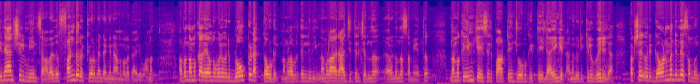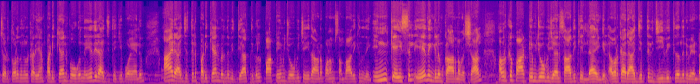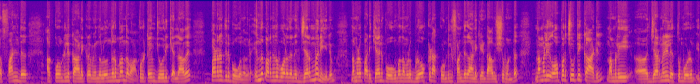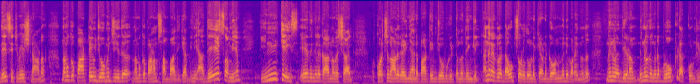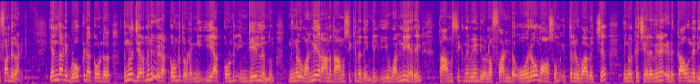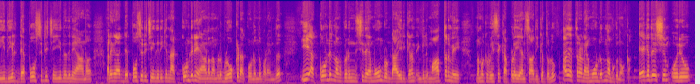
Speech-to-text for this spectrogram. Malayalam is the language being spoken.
ഫിനാൻഷ്യൽ മീൻസാണ് അതായത് ഫണ്ട് റിക്വയർമെന്റ് എങ്ങനെയാണെന്നുള്ള കാര്യമാണ്. അപ്പോൾ നമുക്കറിയാവുന്ന പോലെ ഒരു ബ്ലോക്കഡ് അക്കൗണ്ടിൽ നമ്മൾ അവിടുത്തെ ലിവിങ് നമ്മൾ ആ രാജ്യത്തിൽ ചെന്ന് ഇറങ്ങുന്ന സമയത്ത് നമുക്ക് ഇൻ കേസിൽ പാർട്ട് ടൈം ജോബ് കിട്ടിയില്ല എങ്കിൽ അങ്ങനെ ഒരിക്കലും വരില്ല. പക്ഷേ ഒരു ഗവൺമെന്റിനെ സംബന്ധിച്ചിടത്തോളം നിങ്ങൾക്കറിയാം പഠിക്കാൻ പോകുന്ന ഏത് രാജ്യത്തേക്ക് പോയാലും ആ രാജ്യത്തിൽ പഠിക്കാൻ വരുന്ന വിദ്യാർത്ഥികൾ പാർട്ട് ടൈം ജോബ് ചെയ്താണ് പണം സമ്പാദിക്കുന്നത്. ഇൻ കേസിൽ ഏതെങ്കിലും കാരണവശാൽ അവർക്ക് പാർട്ട് ടൈം ജോബ് ചെയ്യാൻ സാധിക്കില്ല എങ്കിൽ അവർക്ക് ആ രാജ്യത്തിൽ ജീവിക്കുന്നതിന് വേണ്ട ഫണ്ട് അക്കൗണ്ടിൽ കാണിക്കണം എന്നുള്ളത് നിർബന്ധമാണ്. ഫുൾ ടൈം ജോലിക്കല്ലാതെ പഠനത്തിന് പോകുന്നവർ. എന്ന് പറഞ്ഞതുപോലെ തന്നെ ജർമ്മനിയിലും നമ്മൾ പഠിക്കാൻ പോകുമ്പോൾ നമ്മൾ ബ്ലോക്ക്ഡ് അക്കൗണ്ടിൽ ഫണ്ട് കാണിക്കേണ്ട ആവശ്യമുണ്ട്. നമ്മൾ ഈ ഓപ്പർച്യൂണിറ്റി കാർഡിൽ നമ്മൾ ഈ ജർമ്മനിയിൽ എത്തുമ്പോഴും ഇതേ സിറ്റുവേഷനാണ് നമുക്ക് പാർട്ട് ടൈം ജോബും ചെയ്ത് നമുക്ക് പണം സമ്പാദിക്കാം. ഇനി അതേ സമയം ഇൻ കേസ് ഏതെങ്കിലും കാരണവശാൽ കുറച്ച് നാൾ കഴിഞ്ഞാൽ പാർട്ട് ടൈം ജോബ് കിട്ടുന്നതെങ്കിൽ അങ്ങനെയൊക്കെയുള്ള ഡൗട്ട്സ് ഉള്ളതുകൊണ്ടൊക്കെയാണ് ഗവൺമെന്റ് പറയുന്നത്. നിങ്ങൾ എന്ത് ചെയ്യണം? നിങ്ങൾ നിങ്ങളുടെ ബ്ലോക്ക്ഡ് അക്കൗണ്ടിൽ ഫണ്ട് കാണിക്കണം. എന്താണ് ഈ ബ്ലോക്ക്ഡ് അക്കൗണ്ട്? നിങ്ങൾ ജർമ്മനിയിൽ ഒരു അക്കൗണ്ട് തുടങ്ങി ഈ അക്കൗണ്ടിൽ ഇന്ത്യയിൽ നിന്നും നിങ്ങൾ വൺ ഇയർ ആണ് താമസിക്കുന്നതെങ്കിൽ ഈ വൺ ഇയറിൽ താമസിക്കുന്നതിന് വേണ്ടിയുള്ള ഫണ്ട് ഓരോ മാസവും ഇത്ര രൂപ വെച്ച് നിങ്ങൾക്ക് ചിലവിന് എടുക്കാവുന്ന രീതിയിൽ ഡെപ്പോസിറ്റ് ചെയ്യുന്നതിനെയാണ് അല്ലെങ്കിൽ ആ ഡെപ്പോസിറ്റ് ചെയ്തിരിക്കുന്ന അക്കൗണ്ടിനെയാണ് നമ്മൾ ബ്ലോക്ക്ഡ് അക്കൗണ്ട് എന്ന് പറയുന്നത്. ഈ അക്കൗണ്ടിൽ നമുക്കൊരു നിശ്ചിത എമൗണ്ട് ഉണ്ടായിരിക്കണം എങ്കിൽ മാത്രമേ നമുക്ക് വിസയ്ക്ക് അപ്ലൈ ചെയ്യാൻ സാധിക്കത്തുള്ളൂ. അത് എത്രയാണ് എമൗണ്ട് എന്ന് നമുക്ക് നോക്കാം. ഏകദേശം ഒരു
